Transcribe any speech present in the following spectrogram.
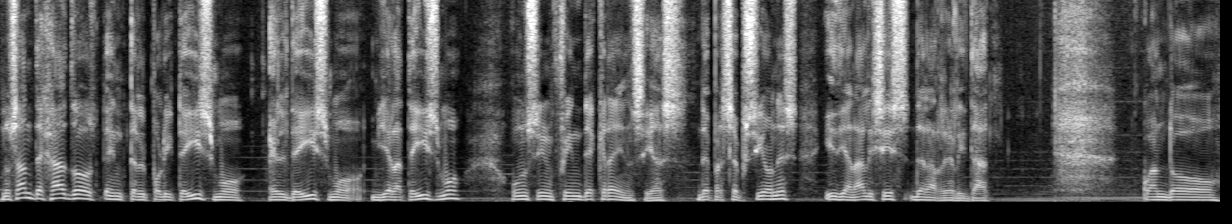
nos han dejado entre el politeísmo, el deísmo y el ateísmo un sinfín de creencias, de percepciones y de análisis de la realidad. Cuando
